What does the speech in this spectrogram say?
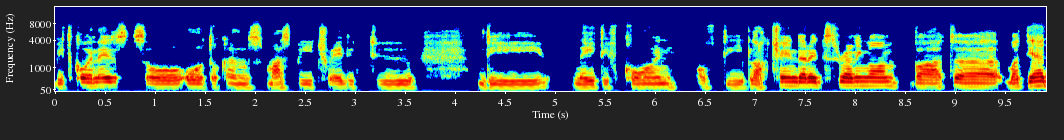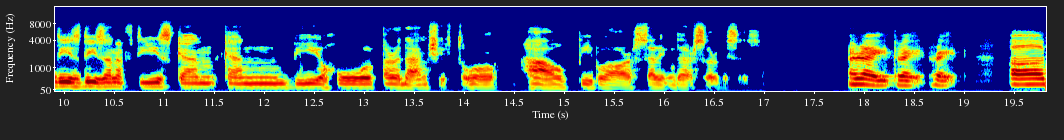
Bitcoin is. So all tokens must be traded to the native coin of the blockchain that it's running on. But uh, but yeah, these these NFTs can can be a whole paradigm shift or how people are selling their services. Right, right, right. Uh,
